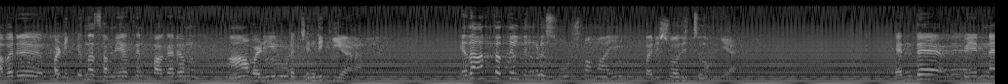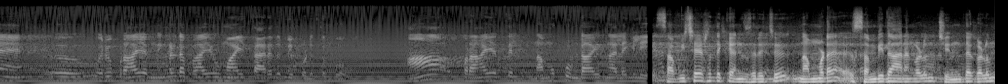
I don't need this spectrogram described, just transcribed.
അവർ പഠിക്കുന്ന സമയത്തിന് പകരം ആ വഴിയിലൂടെ ചിന്തിക്കുകയാണ്. യഥാർത്ഥത്തിൽ നിങ്ങൾ സൂക്ഷ്മമായി പരിശോധിച്ച് നോക്കിയാൽ. എന്റെ പിന്നെ ഒരു പ്രായം നിങ്ങളുടെ പ്രായവുമായി താരതമ്യപ്പെടുത്തുമ്പോൾ ആ പ്രായത്തിൽ നമുക്കുണ്ടായിരുന്ന അല്ലെങ്കിൽ സവിശേഷതയ്ക്കനുസരിച്ച് നമ്മുടെ സംവിധാനങ്ങളും ചിന്തകളും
